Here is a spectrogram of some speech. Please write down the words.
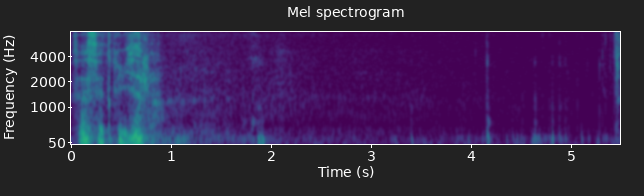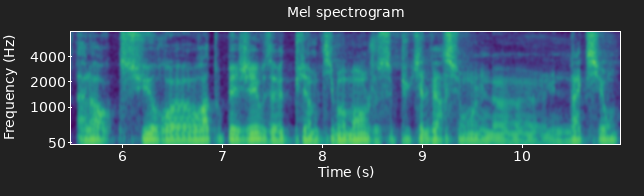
c'est assez trivial. Alors, sur euh, Aura2PG, vous avez depuis un petit moment, je ne sais plus quelle version, une, euh, action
